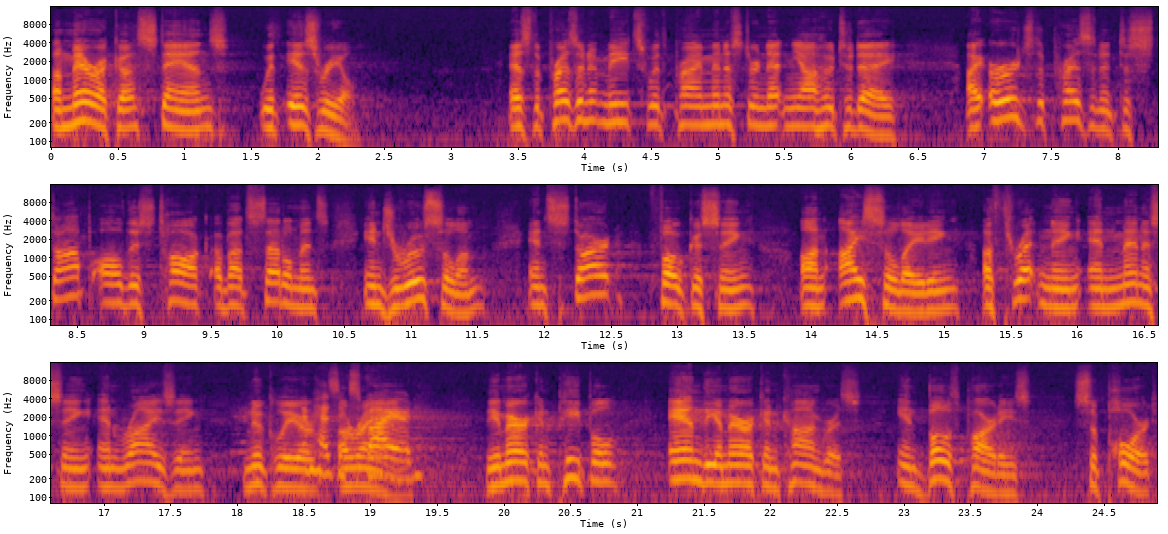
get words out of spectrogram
America stands with Israel. As the President meets with Prime Minister Netanyahu today, I urge the President to stop all this talk about settlements in Jerusalem and start focusing on isolating a threatening and menacing and rising nuclear and has Iran. expired. The American people and the American Congress in both parties support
